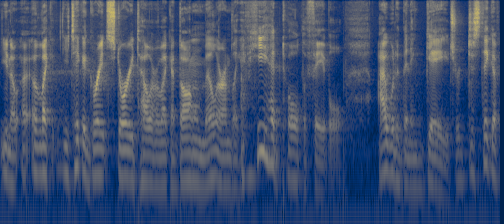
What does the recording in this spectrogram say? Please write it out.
you know uh, uh, like you take a great storyteller like a Donald Miller I'm like if he had told the fable I would have been engaged or just think of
